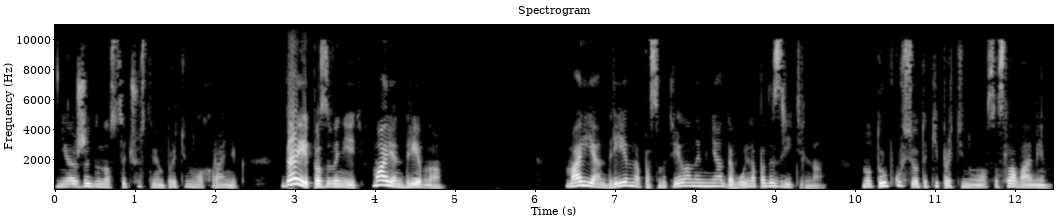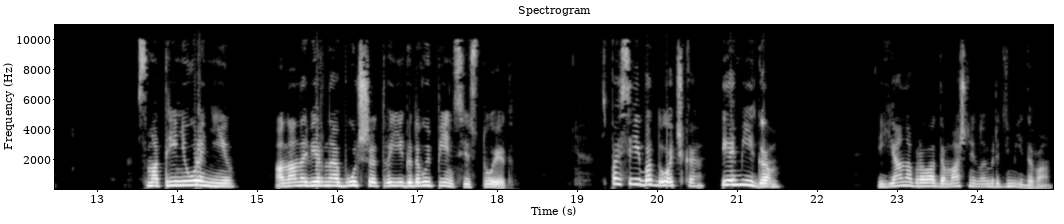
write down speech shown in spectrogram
Неожиданно с сочувствием протянул охранник. Дай ей позвонить, Марья Андреевна. Марья Андреевна посмотрела на меня довольно подозрительно, но трубку все-таки протянула со словами. «Смотри, не урони! Она, наверное, больше твоей годовой пенсии стоит!» «Спасибо, дочка! И амигам!» И я набрала домашний номер Демидова,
